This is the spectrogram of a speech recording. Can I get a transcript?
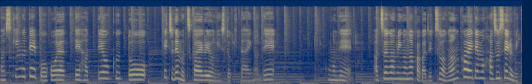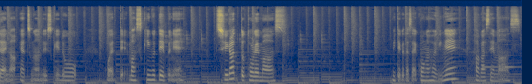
マスキングテープをこうやって貼っておくといつでも使えるようにしときたいのでこのね厚紙の中が実は何回でも外せるみたいなやつなんですけどこうやってマスキングテープねちらっと取れます見てください。こんな風にね剥がせます。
